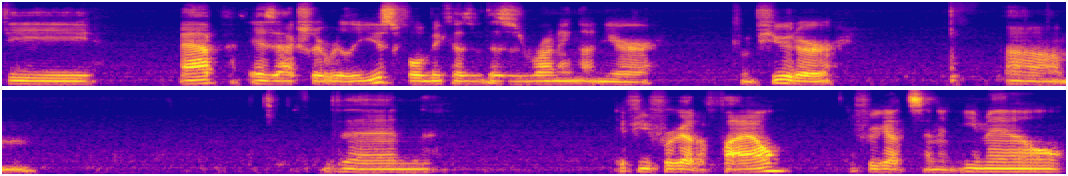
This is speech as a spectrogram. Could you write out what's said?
the app is actually really useful because if this is running on your computer, um, then if you forgot a file, if you forgot to send an email,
